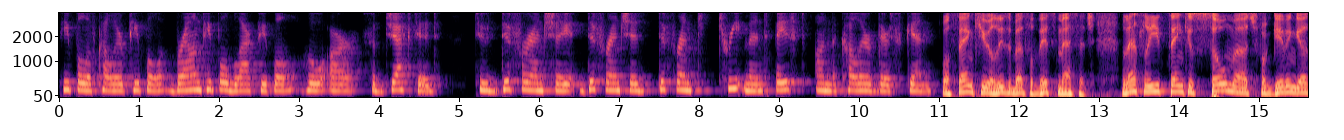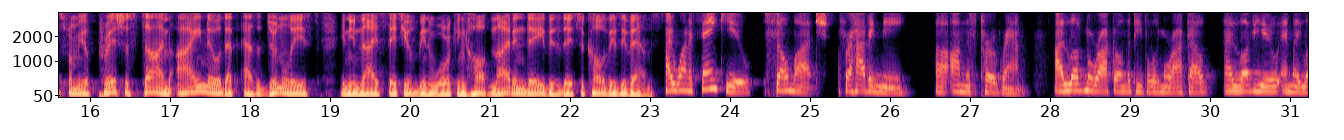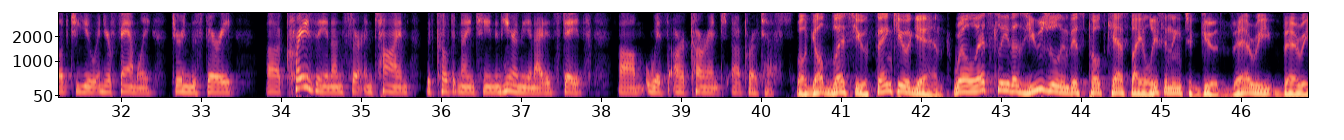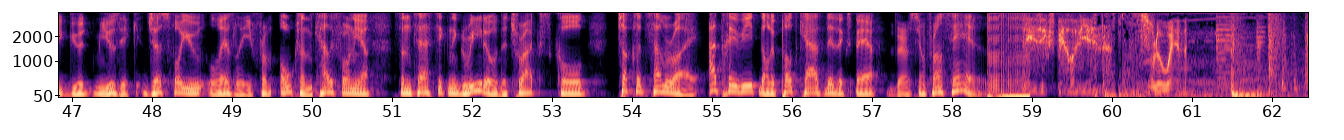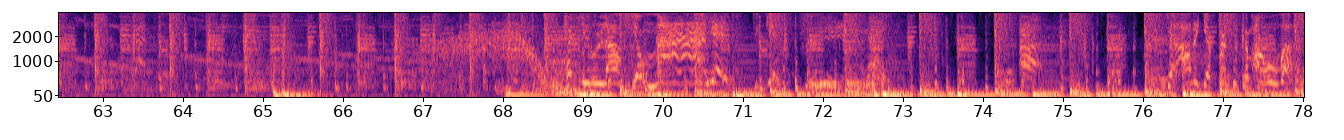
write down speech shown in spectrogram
people of color, people, brown people, black people who are subjected to differentiate, differentiate, different treatment based on the color of their skin. Well, thank you, Elizabeth, for this message. Leslie, thank you so much for giving us from your precious time. I know that as a journalist in the United States, you've been working hard night and day these days to cover these events. I want to thank you so much for having me uh, on this program. I love Morocco and the people of Morocco. I love you and my love to you and your family during this very uh, crazy and uncertain time with COVID 19 and here in the United States. Um, with our current uh, protests. Well, God bless you. Thank you again. Well, let's leave as usual in this podcast by listening to good, very, very good music. Just for you, Leslie from Oakland, California. Fantastic Negrito. The track's called Chocolate Samurai. À très vite dans le podcast des experts version française. Les experts reviennent sur le web Your mind yet to get free tonight? Uh, tell all of your friends to come over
